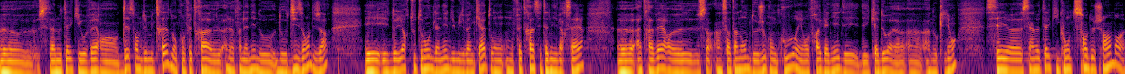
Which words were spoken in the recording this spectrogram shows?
Euh, c'est un hôtel qui est ouvert en décembre 2013, donc on fêtera euh, à la fin de l'année nos, nos 10 ans déjà. Et, et d'ailleurs, tout au long de l'année 2024, on, on fêtera cet anniversaire euh, à travers euh, un certain nombre de jeux concours et on fera gagner des, des cadeaux à, à- nos clients. C'est euh, c'est un hôtel qui compte 102 chambres,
